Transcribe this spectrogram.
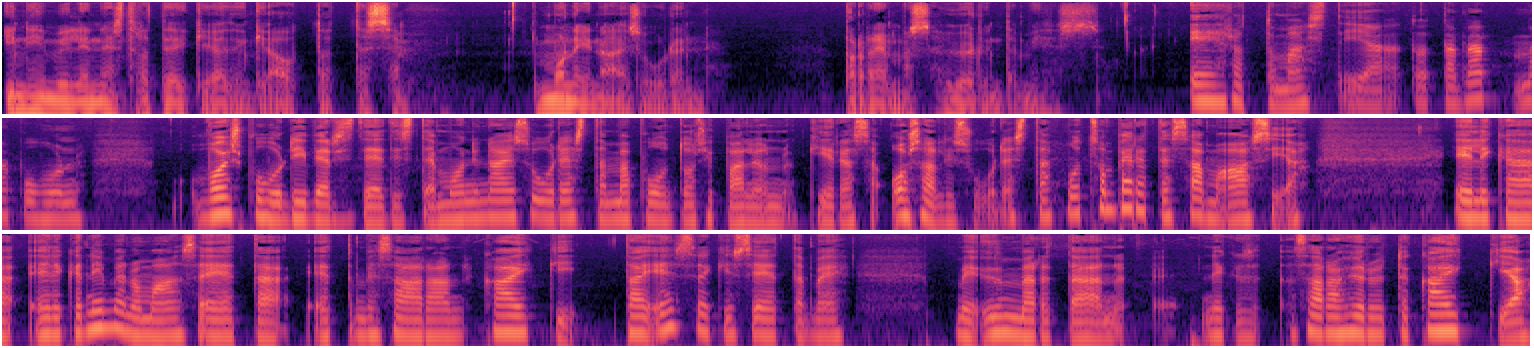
inhimillinen strategia jotenkin auttaa tässä moninaisuuden paremmassa hyödyntämisessä? Ehdottomasti. Ja tota, mä, mä puhun, vois puhua diversiteetistä ja moninaisuudesta. Mä puhun tosi paljon kirjassa osallisuudesta, mutta se on periaatteessa sama asia. Eli nimenomaan se, että, että me saadaan kaikki, tai ensinnäkin se, että me, me ymmärretään, saadaan hyödyntää kaikkia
